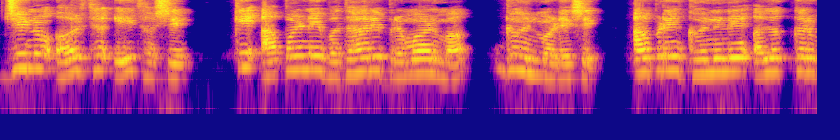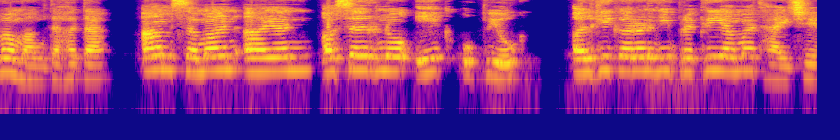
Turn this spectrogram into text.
જેનો અર્થ એ થશે કે આપણને વધારે પ્રમાણમાં ઘન મળે છે. આપણે ઘનને અલગ કરવા માંગતા હતા. આમ સમાન આયન અસરનો એક ઉપયોગ અલગીકરણની પ્રક્રિયામાં થાય છે.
